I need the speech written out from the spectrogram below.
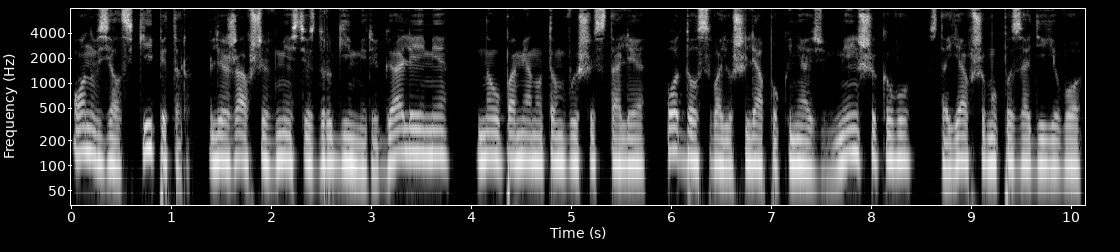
он взял скипетр, лежавший вместе с другими регалиями на упомянутом выше столе, отдал свою шляпу князю Меньшикову, стоявшему позади его,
